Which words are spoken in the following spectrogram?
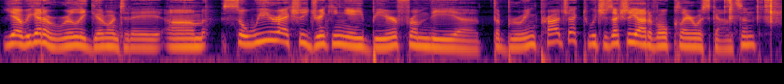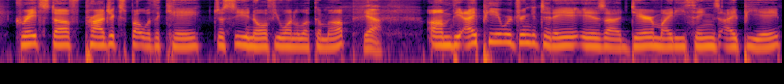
Yeah, we got a really good one today. Um, so we are actually drinking a beer from the uh, the Brewing Projekt, which is actually out of Eau Claire, Wisconsin. Great stuff. Project spelled with a K, just so you know if you want to look them up. Yeah. Um, the IPA we're drinking today is uh, Dare Mighty Things IPA,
